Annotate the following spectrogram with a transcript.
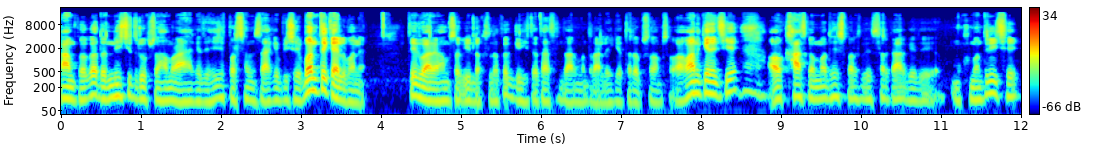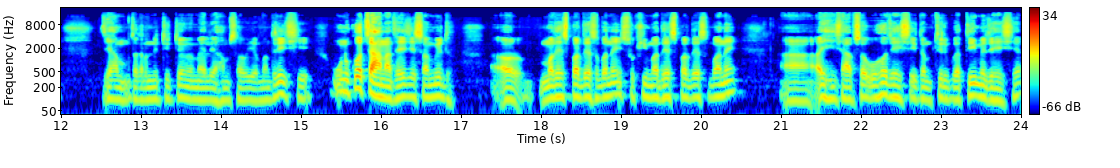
काम कऽ कऽ तऽ निश्चित रूपसँ हमरा अहाँके जे है प्रशंसाके विषय बनतै काल्हि भने। ताहि दुआरे हमसब ई लक्ष्य लऽ कऽ गृह तथा संचार मन्त्रालयके तरफसँ हमसब आह्वान केने छियै। और खास कऽ मध्य प्रदेश सरकारके जे मुख्यमंत्री छै जे हम जकरा नेतृत्वमे मानि लिअ हमसब ये मंत्री छियै उनको चाहना छै जे समृद्ध और मध्य प्रदेश बनै सुखी मध्य प्रदेश बनै। आ, एहि हिसाबसँ ओहो जे है से एकदम तीव्र गतिमे जे है से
